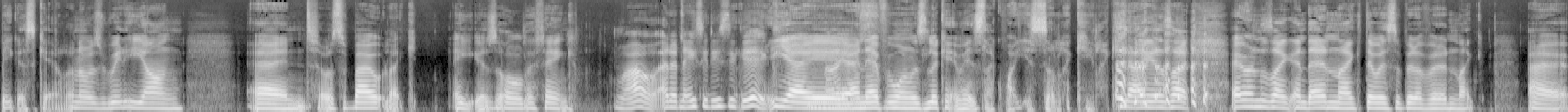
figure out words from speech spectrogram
bigger scale. And I was really young, and I was about like eight years old, I think. Wow, at an ACDC gig. Yeah, yeah, Nice. yeah. And everyone was looking at me. It's like, wow, you're so lucky. Like, you know, it was like, everyone was like, and then like there was a bit of a like, uh,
